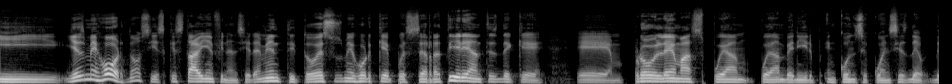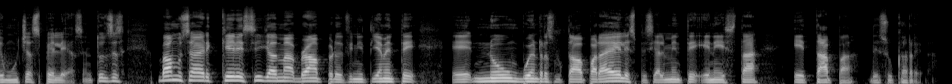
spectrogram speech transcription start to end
Y, es mejor, ¿no? Si es que está bien financieramente y todo eso es mejor que pues se retire antes de que eh, problemas puedan, puedan venir en consecuencias de, muchas peleas. Entonces vamos a ver qué le sigue al Matt Brown, pero definitivamente eh, no un buen resultado para él, especialmente en esta etapa de su carrera.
